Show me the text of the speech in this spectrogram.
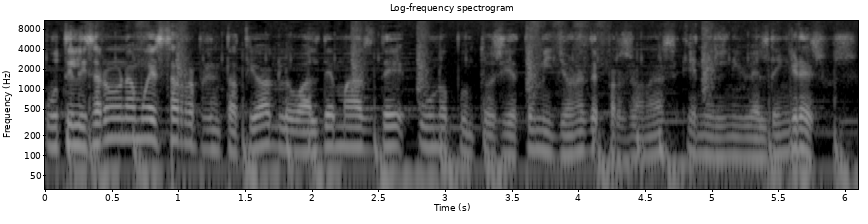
Utilizaron una muestra representativa global de más de 1.7 millones de personas en el nivel de ingresos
